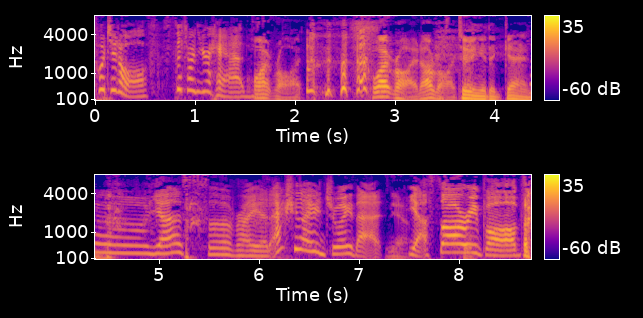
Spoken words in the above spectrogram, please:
put it off. Sit on your hands. Quite right. Quite right. All right. Doing it again. Oh yes, uh, Ryan. Actually, I enjoy that. Yeah. Yeah. Sorry, Bob. Sorry.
